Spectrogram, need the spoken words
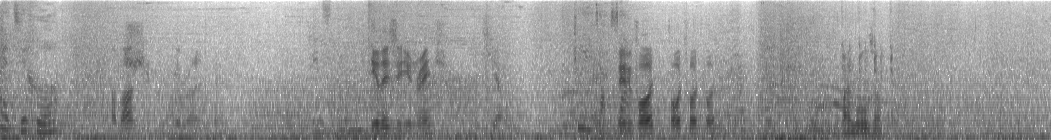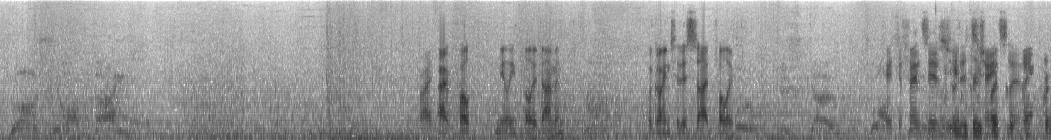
快集合， Come on. Healers, are you in range? 注意脚 Moving 下， forward. Forward, forward, forward. My walls up. Right. Alright, follow Melee, follow Diamond. We're going to this side, follow. Okay, defensives You're with getting its pretty close to the chain bank, bro.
